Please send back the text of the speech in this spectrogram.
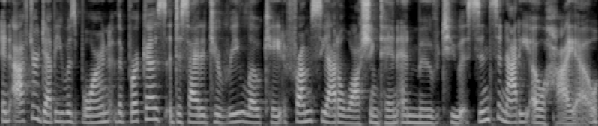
And after Debbie was born, the Briccas decided to relocate from Seattle, Washington and move to Cincinnati, Ohio,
